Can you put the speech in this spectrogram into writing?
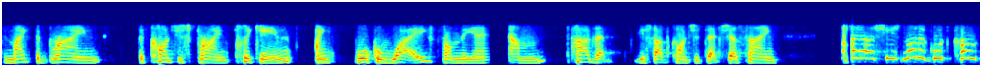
to make the brain, the conscious brain, click in and walk away from the um, part of that your subconscious that's just saying, "Oh, she's not a good coach.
